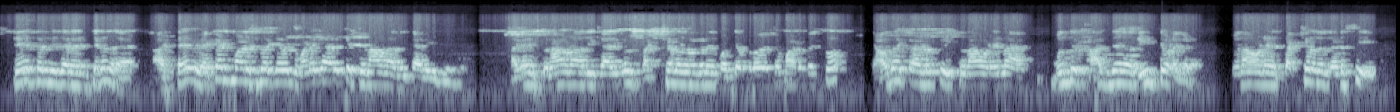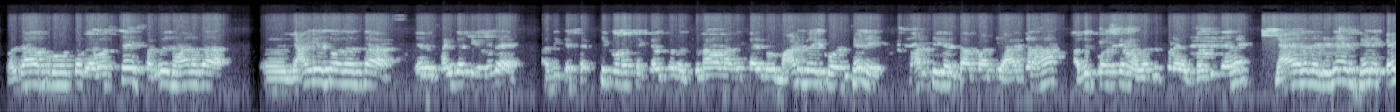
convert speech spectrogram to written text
ಸ್ಟೇ ತಂದಿದ್ದಾರೆ ಅಂತ ಹೇಳಿದ್ರೆ ಆ ಟೈಮ್ ರೆಕಾರ್ಡ್ ಮಾಡಿಸ್ಬೇಕಾದ್ರೆ ಹೊಣೆಗಾರಿಕೆ ಚುನಾವಣಾಧಿಕಾರಿ ಇದೆ ಹಾಗಾಗಿ ಚುನಾವಣಾಧಿಕಾರಿಗಳು ತಕ್ಷಣದೊಳಗಡೆ ಮಧ್ಯಪ್ರವೇಶ ಮಾಡಬೇಕು. ಯಾವುದೇ ಕಾರಣಕ್ಕೂ ಈ ಚುನಾವಣೆನ ಮುಂದೆ ಸಾಧ್ಯ ರೀತಿಯೊಳಗಡೆ ಚುನಾವಣೆ ತಕ್ಷಣದಲ್ಲಿ ನಡೆಸಿ ಪ್ರಜಾಪ್ರಭುತ್ವ ವ್ಯವಸ್ಥೆ, ಸಂವಿಧಾನದ ನ್ಯಾಯಯುತವಾದಂತ ಏನು ಸಂಗತಿಗಳಿದೆ, ಅದಕ್ಕೆ ಶಕ್ತಿ ಕೊಡುವಂತ ಕೆಲಸದ ಚುನಾವಣಾಧಿಕಾರಿಗಳು ಮಾಡಬೇಕು ಅಂತ ಹೇಳಿ ಭಾರತೀಯ ಜನತಾ ಪಾರ್ಟಿ ಆಗ್ರಹ. ಅದಕ್ಕೋಸ್ಕರ ನಾವೆಲ್ಲರೂ ಕೂಡ ಬಂದಿದ್ದೇವೆ. ನ್ಯಾಯಾಲಯದಲ್ಲಿ ಇದೆ ಅಂತ ಹೇಳಿ ಕೈ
